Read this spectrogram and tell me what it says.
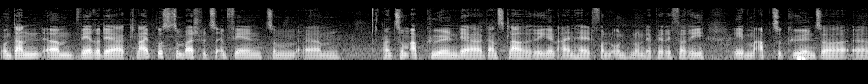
Und dann ähm, wäre der Kneipguss zum Beispiel zu empfehlen zum ähm, zum Abkühlen, der ganz klare Regeln einhält, von unten und der Peripherie eben abzukühlen zur äh,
